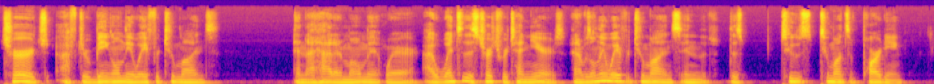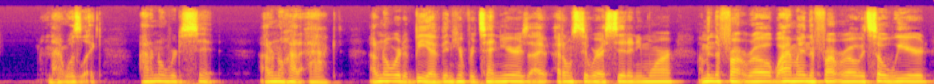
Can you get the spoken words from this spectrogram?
church after being only away for two months. And I had a moment where I went to this church for 10 years and I was only away for two months in this two, two months of partying. And I was like, I don't know where to sit. I don't know how to act. I don't know where to be. I've been here for 10 years. I, I don't sit where I sit anymore. I'm in the front row. Why am I in the front row? It's so weird.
